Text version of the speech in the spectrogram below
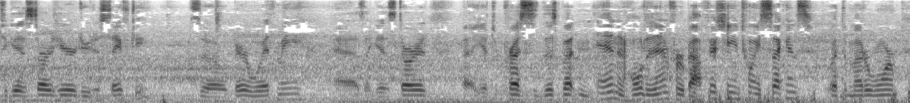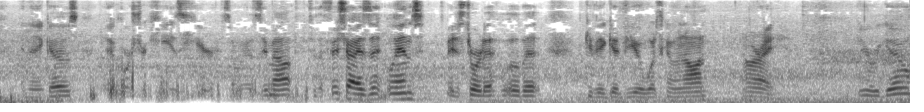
to get started here due to safety. So bear with me as I get started. Uh, you have to press this button in and hold it in for about 15, 20 seconds, let the motor warm, and then it goes. And of course your key is here. So I'm gonna zoom out to the fisheye lens, may distort it a little bit, give you a good view of what's going on. All right, here we go.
